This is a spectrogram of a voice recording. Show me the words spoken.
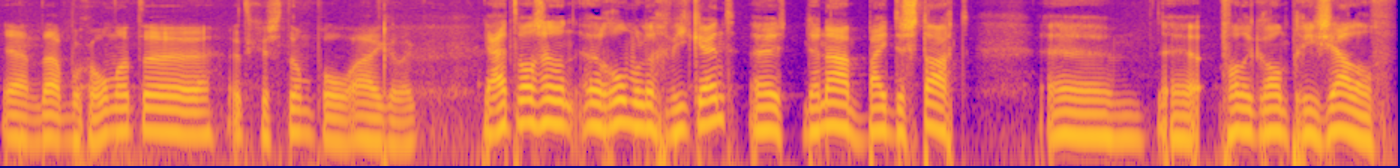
en daar begon het, het gestumpel eigenlijk. Ja, het was een, een rommelig weekend. Daarna bij de start ehm, eh, van de Grand Prix zelf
